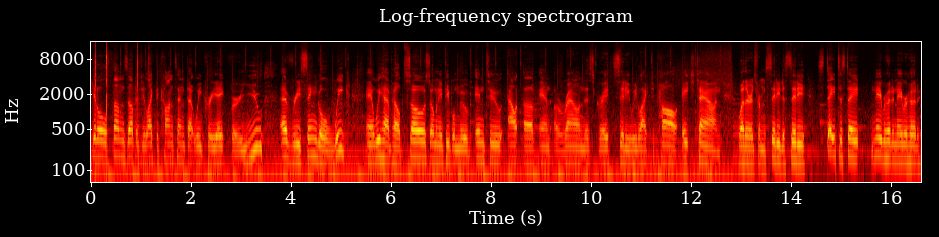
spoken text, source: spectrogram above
good old thumbs up if you like the content that we create for you every single week. And we have helped so, so many people move into, out of, and around this great city we like to call H-Town. Whether it's from city to city, state to state, neighborhood to neighborhood,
